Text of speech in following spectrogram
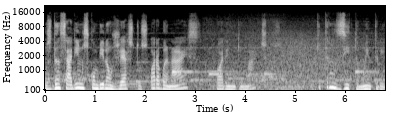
os dançarinos combinam gestos ora banais, ora enigmáticos, que transitam entre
